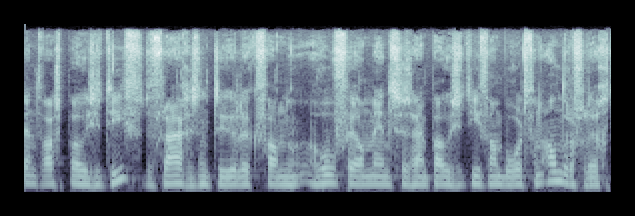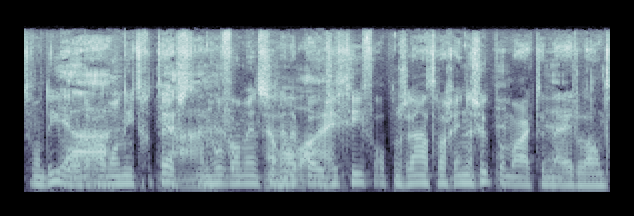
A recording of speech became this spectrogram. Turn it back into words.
10% was positief. De vraag is natuurlijk van hoeveel mensen zijn positief aan boord van andere vluchten. Want die Ja, worden allemaal niet getest. ja, en hoeveel mensen zijn er waar. positief op een zaterdag in een supermarkt in Nederland.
